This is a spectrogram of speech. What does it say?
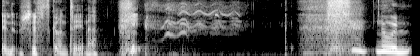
In einem Schiffscontainer. Nun.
